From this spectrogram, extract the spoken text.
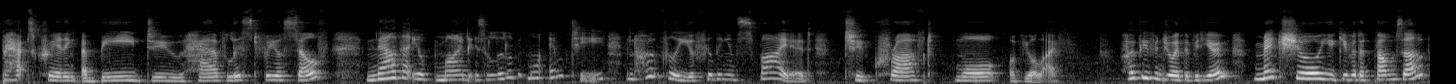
perhaps creating a be, do, have list for yourself. Now that your mind is a little bit more empty and hopefully you're feeling inspired to craft more of your life. Hope you've enjoyed the video. Make sure you give it a thumbs up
